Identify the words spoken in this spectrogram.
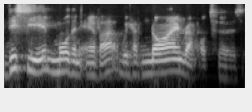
this year, more than ever, we have nine rapporteurs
